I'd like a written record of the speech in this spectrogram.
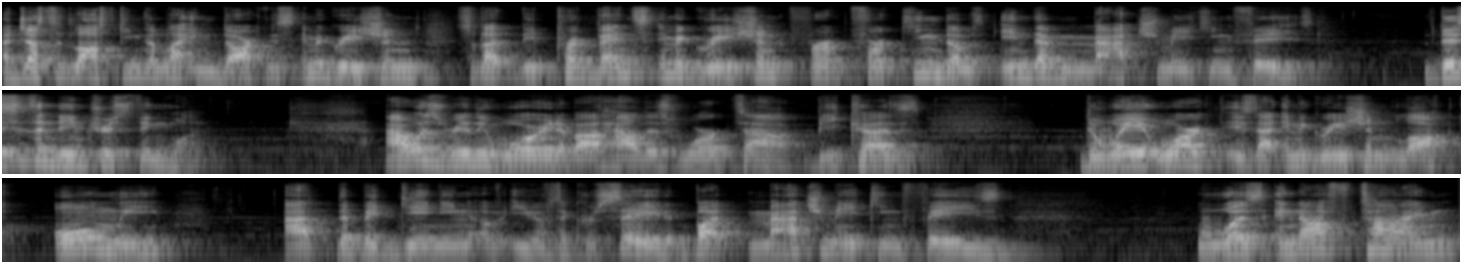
Adjusted Lost Kingdom Light and Darkness immigration so that it prevents immigration for, for kingdoms in the matchmaking phase. This is an interesting one. I was really worried about how this worked out because the way it worked is that immigration locked only at the beginning of Eve of the Crusade. But matchmaking phase was enough time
